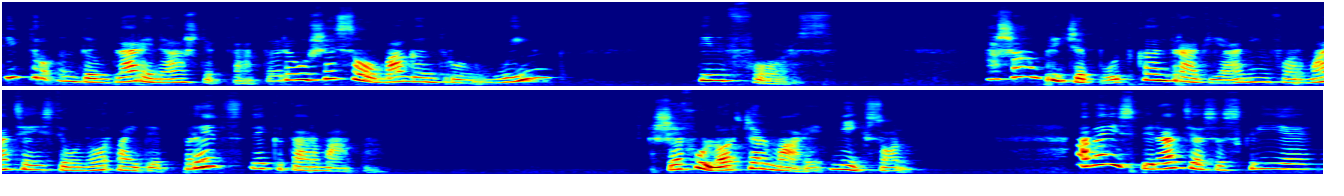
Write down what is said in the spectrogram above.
dintr-o întâmplare neașteptată, reușesc să o bag într-un wing din Force. Așa am priceput că între aviani informația este uneori mai de preț decât armata. Șeful lor cel mare, Nixon, avea inspirația să scrie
